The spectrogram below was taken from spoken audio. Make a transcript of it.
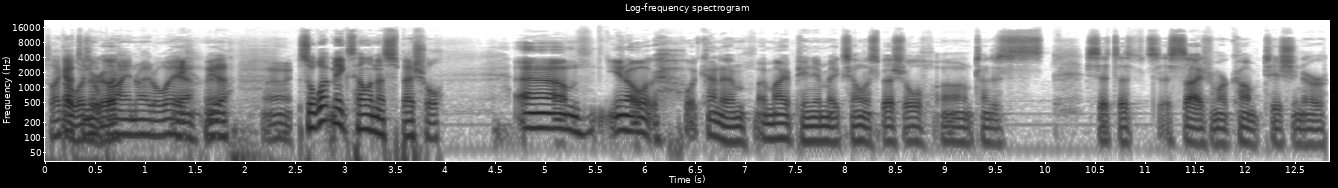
so I got Oh, to know really? Brian right away. Yeah, yeah. yeah. All right. So, what makes Helena special? Um, you know, what kind of, in my opinion, makes Helena special, um, of s- set us aside from our competition are a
